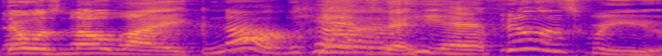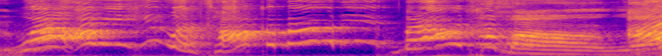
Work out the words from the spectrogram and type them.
There was no like No, because hints that he had feelings for you. Well, I mean, he would talk about it, but I was Come on, I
